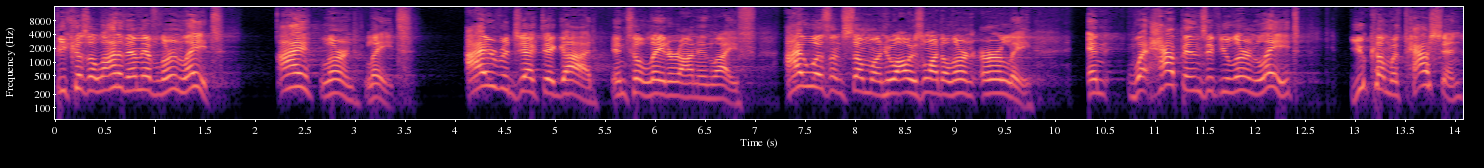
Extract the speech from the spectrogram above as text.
Because a lot of them have learned late. I learned late. I rejected God until later on in life. I wasn't someone who always wanted to learn early. And what happens if you learn late, you come with passion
